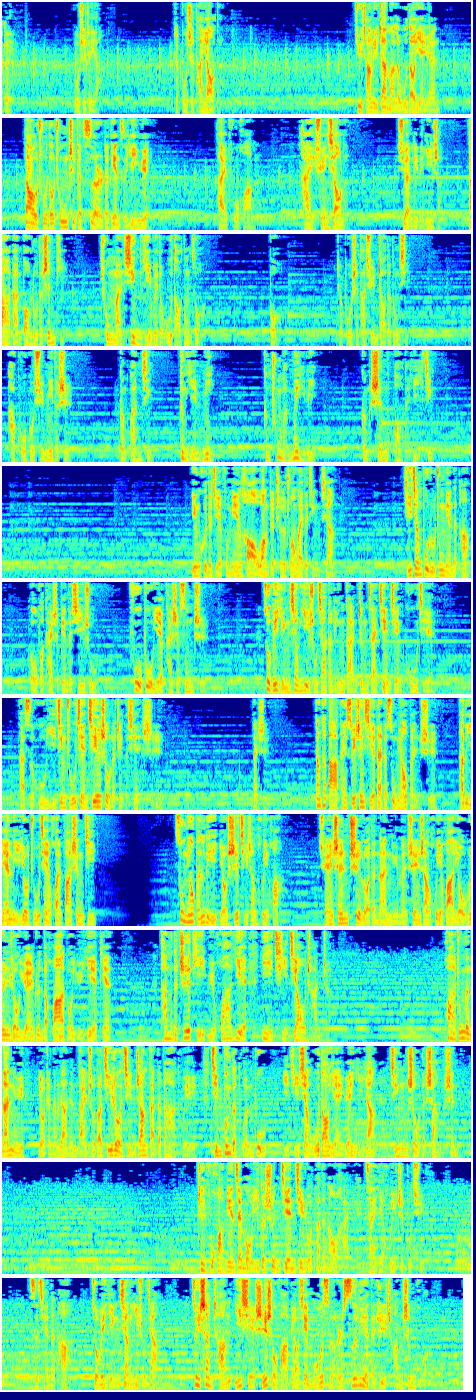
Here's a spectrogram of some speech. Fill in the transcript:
不对，不是这样，这不是他要的。剧场里站满了舞蹈演员。到处都充斥着刺耳的电子音乐，太浮华了，太喧嚣了。绚丽的衣裳，大胆暴露的身体，充满性意味的舞蹈动作。不，这不是他寻找的东西。他苦苦寻觅的是更安静、更隐秘、更充满魅力、更深奥的意境。英惠的姐夫民浩望着车窗外的景象，即将步入中年的他，头发开始变得稀疏，腹部也开始松弛。作为影像艺术家的灵感正在渐渐枯竭，他似乎已经逐渐接受了这个现实。但是，当他打开随身携带的素描本时，他的眼里又逐渐焕发生机。素描本里有十几张绘画，全身赤裸的男女们身上绘画有温柔圆润的花朵与叶片，他们的肢体与花叶一起交缠着。画中的男女有着能让人感受到肌肉紧张感的大腿、紧绷的臀部，以及像舞蹈演员一样精瘦的上身。这幅画面在某一个瞬间进入他的脑海，再也挥之不去。此前的他，作为影像艺术家，最擅长以写实手法表现磨损而撕裂的日常生活。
